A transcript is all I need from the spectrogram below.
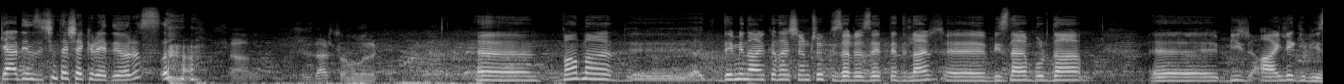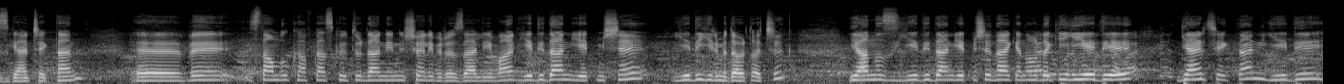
Geldiğiniz için teşekkür ediyoruz. Sağ olun. Sizler son olarak. Ee, Valla e, demin arkadaşlarım çok güzel özetlediler. Ee, bizler burada e, bir aile gibiyiz gerçekten. Ee, ve İstanbul Kafkas Kültür Derneği'nin şöyle bir özelliği var. 7'den 70'e 7-24 açık. Yalnız 7'den 70'e derken oradaki da 7 var. gerçekten 7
